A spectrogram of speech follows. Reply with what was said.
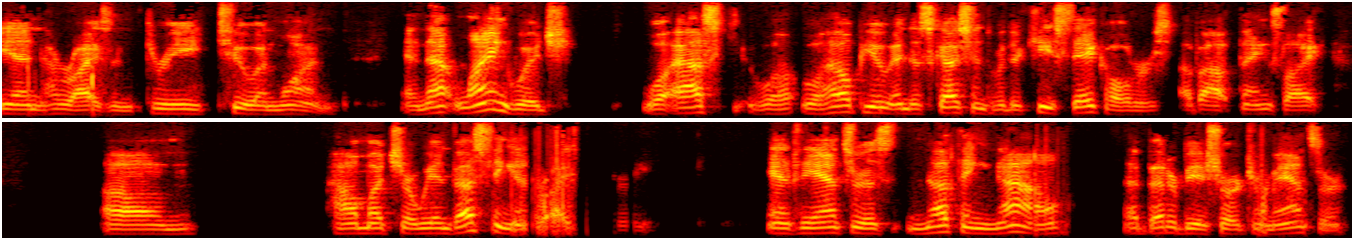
in Horizon three, two, and one. And that language will ask will, will help you in discussions with your key stakeholders about things like um, how much are we investing in Horizon three? And if the answer is nothing now, that better be a short-term answer.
